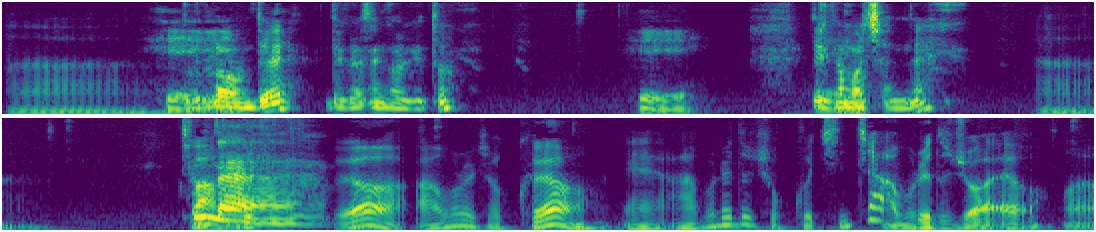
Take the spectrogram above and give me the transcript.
아, 해. 놀라운데 내가 생각해도 해. 내가 네. 맞췄네. 아. 정답. 좋고요. 아무래도 좋고요. 예, 아무래도 좋고 진짜 아무래도 좋아요. 어.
